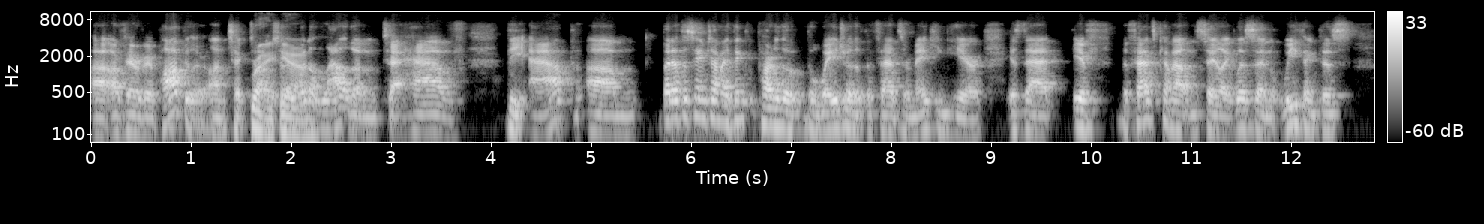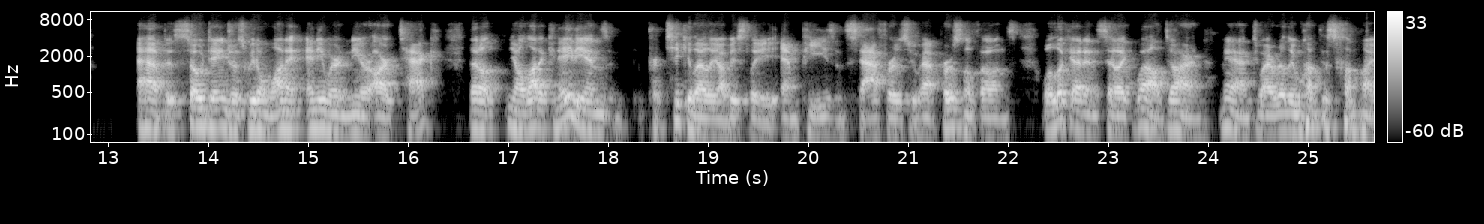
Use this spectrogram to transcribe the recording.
uh, are very very popular on TikTok, right, so yeah. it would allow them to have the app. Um, but at the same time, I think part of the, the wager that the feds are making here is that if the feds come out and say, like, listen, we think this app is so dangerous, we don't want it anywhere near our tech, that you know a lot of Canadians, particularly obviously MPs and staffers who have personal phones, will look at it and say, like, well, darn, man, do I really want this on my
